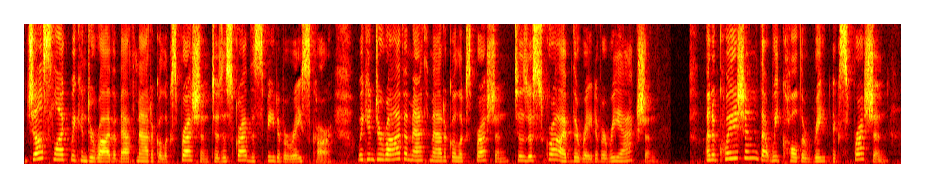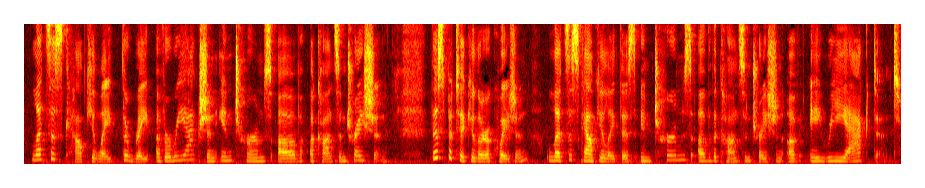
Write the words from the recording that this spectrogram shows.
Just like we can derive a mathematical expression to describe the speed of a race car, we can derive a mathematical expression to describe the rate of a reaction. An equation that we call the rate expression lets us calculate the rate of a reaction in terms of a concentration. This particular equation lets us calculate this in terms of the concentration of a reactant.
